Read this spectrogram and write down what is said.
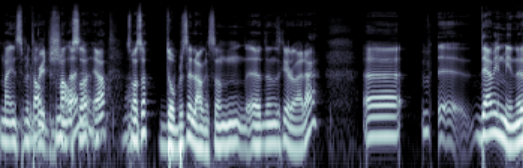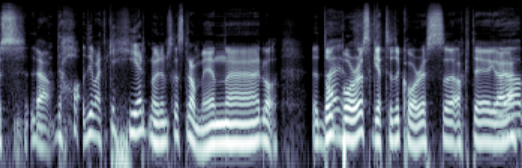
Som er instrumental. Bridgen Som er, der, også, ja. ja, som er også dobbelt så lang som eh, den skulle være. Uh, det er min minus. Ja. De, de veit ikke helt når de skal stramme inn uh, bore us, get to the chorus-aktig greie. Ja,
